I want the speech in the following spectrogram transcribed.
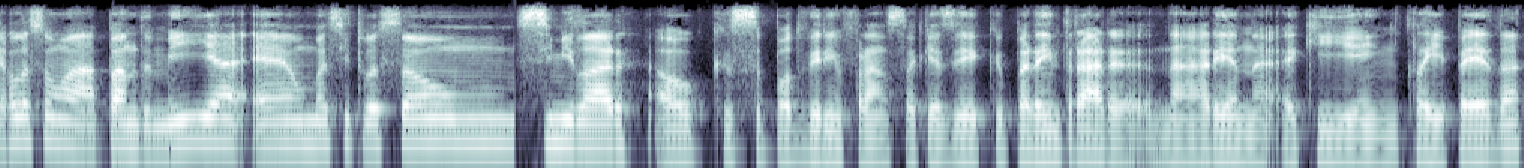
Em relação à pandemia, é uma situação similar ao que se pode ver em França. Quer dizer que para entrar na arena aqui em Claypeda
